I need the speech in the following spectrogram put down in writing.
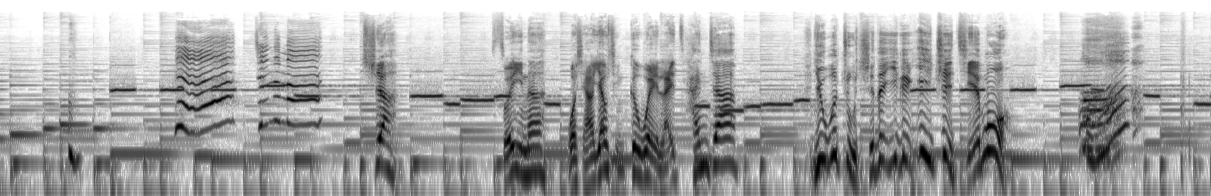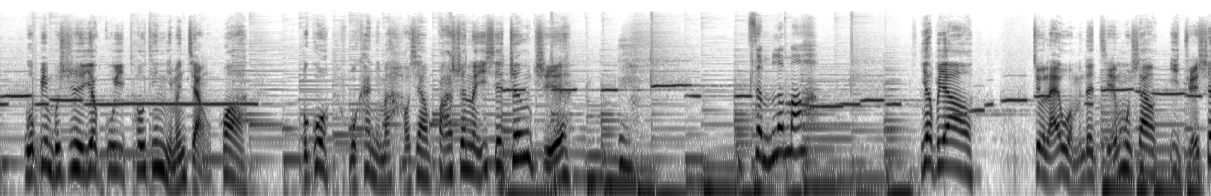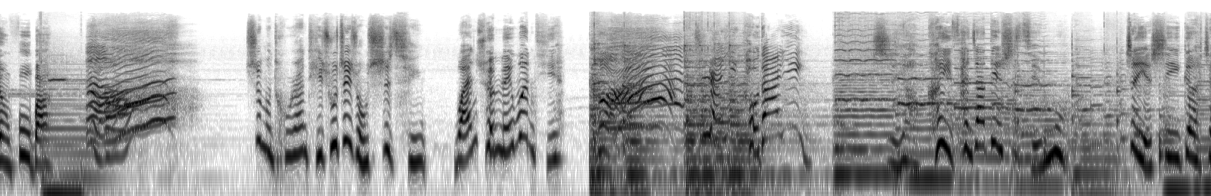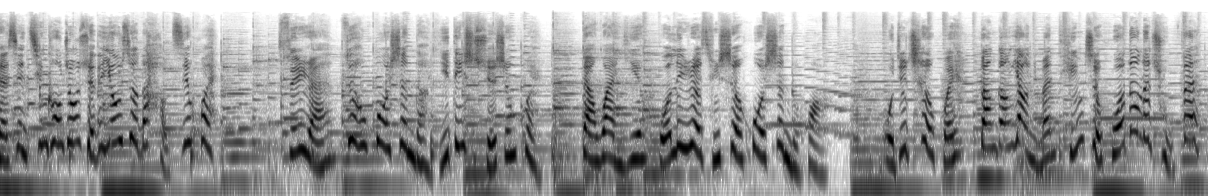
真的吗是啊，所以呢，我想要邀请各位来参加由我主持的一个益智节目。啊？我并不是要故意偷听你们讲话，不过我看你们好像发生了一些争执。嗯，怎么了吗？要不要就来我们的节目上一决胜负吧？啊！这么突然提出这种事情，完全没问题。啊！居然一口答应。可以参加电视节目，这也是一个展现清空中学的优秀的好机会。虽然最后获胜的一定是学生会，但万一活力热情社获胜的话，我就撤回刚刚要你们停止活动的处分。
